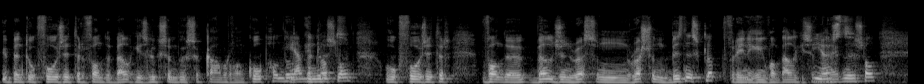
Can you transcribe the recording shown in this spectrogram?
U bent ook voorzitter van de Belgisch-Luxemburgse Kamer van Koophandel Ja, in. Rusland. Ook voorzitter van de Belgian-Russian Russian Business Club, Vereniging van Belgische Juist. bedrijven in Rusland.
